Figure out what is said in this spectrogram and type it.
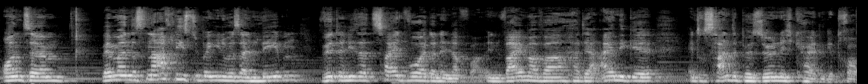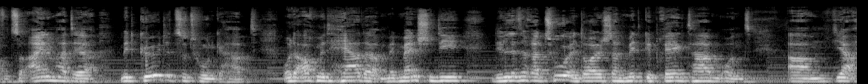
Und ähm, wenn man das nachliest über ihn, über sein Leben, wird in dieser Zeit, wo er dann in, in Weimar war, hat er einige interessante Persönlichkeiten getroffen. Zu einem hat er mit Goethe zu tun gehabt oder auch mit Herder, mit Menschen, die die Literatur in Deutschland mitgeprägt haben und ähm, ja,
